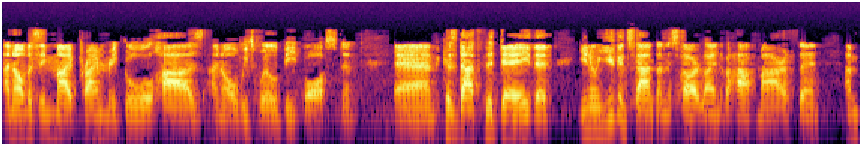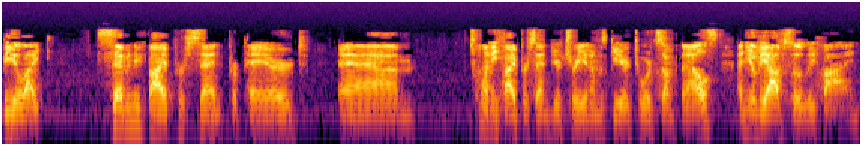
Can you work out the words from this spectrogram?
and obviously my primary goal has and always will be Boston. Um, because that's the day that, you know, you can stand on the start line of a half marathon and be like 75% prepared, um, 25% of your training was geared towards something else and you'll be absolutely fine.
